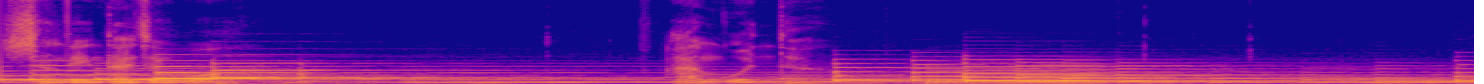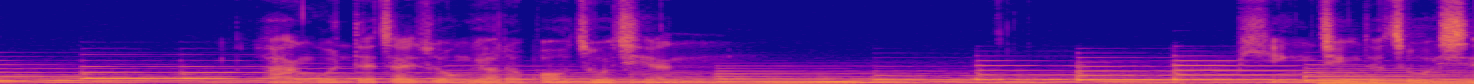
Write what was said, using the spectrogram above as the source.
圣灵带着我安稳的、安稳的在荣耀的宝座前静的坐下。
